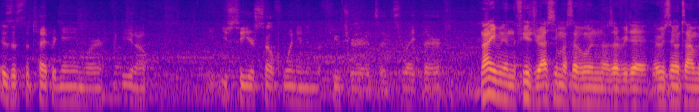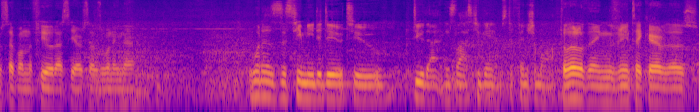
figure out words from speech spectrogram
Is this the type of game where you know you see yourself winning in the future? It's it's right there. Not even in the future. I see myself winning those every day. Every single time we step on the field, I see ourselves winning that. What does this team need to do to do that in these last two games to finish them off? The little things we need to take care of those.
